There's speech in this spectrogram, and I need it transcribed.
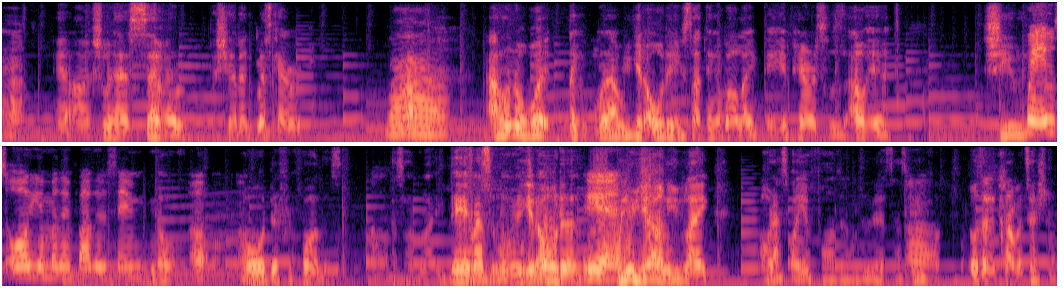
Uh-huh. And uh, she would have had seven, but she had a miscarriage. Wow. I, I don't know what like when I, you get older, you start thinking about like your parents was out here. She wait, it was all your mother and father the same? No, oh, oh. all different fathers. Oh. That's what I'm like. Damn, that's when we get older. Yeah. When you're young, you like, oh, that's why your father don't do this. That's why oh. it was like a competition.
